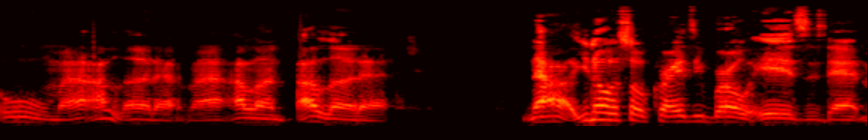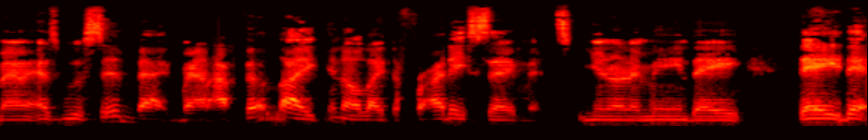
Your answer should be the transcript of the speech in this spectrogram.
Oh man, I love that, man. I love, I love that. Now, you know what's so crazy, bro, is is that man, as we were sitting back, man, I felt like, you know, like the Friday segments, you know what I mean? They they they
